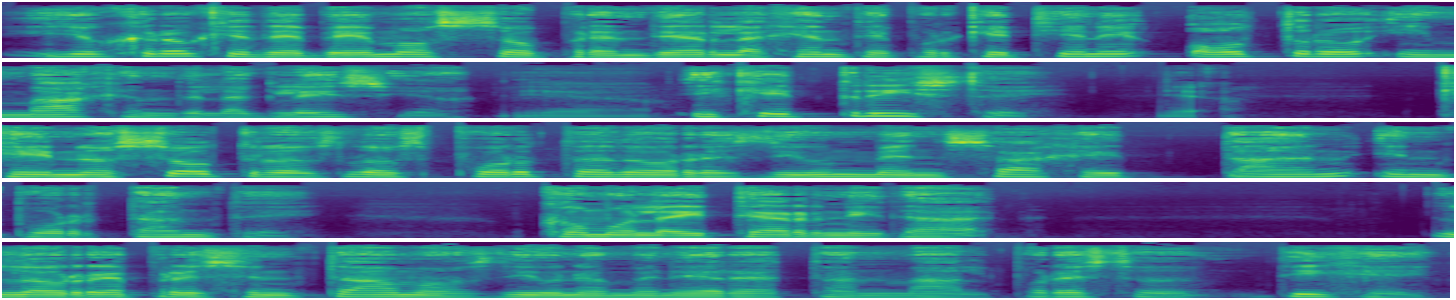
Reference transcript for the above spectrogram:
yo creo que debemos sorprender la gente porque tiene otra imagen de la iglesia. Yeah. Y qué triste Yeah. que nosotros, los portadores de un mensaje tan importante como la eternidad, lo representamos de una manera tan mal. Por esto dije,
